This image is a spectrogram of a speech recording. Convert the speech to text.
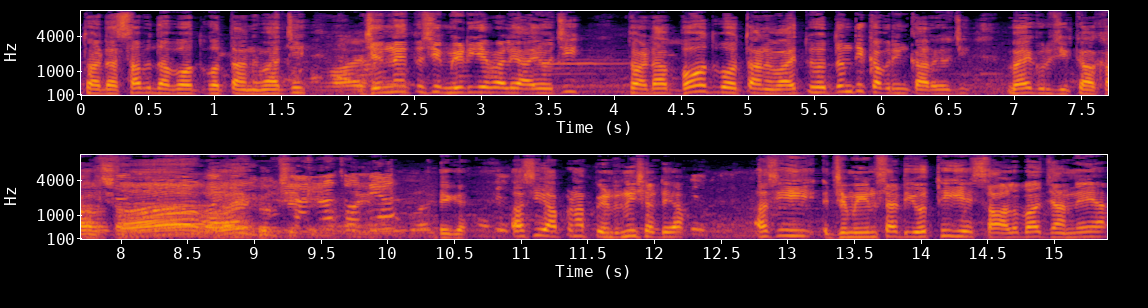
ਤੁਹਾਡਾ ਸਭ ਦਾ ਬਹੁਤ ਬਹੁਤ ਧੰਨਵਾਦ ਜੀ। ਜਿੰਨੇ ਤੁਸੀਂ ਮੀਡੀਆ ਵਾਲੇ ਹੋ ਜੀ ਤੁਹਾਡਾ ਬਹੁਤ ਬਹੁਤ ਧੰਨਵਾਦ। ਤੁਸੀਂ ਉਦੋਂ ਦੀ ਕਵਰਿੰਗ ਕਰ ਰਹੇ ਹੋ ਜੀ। ਵਾਹਿਗੁਰੂ ਜੀ ਕਾ ਖਾਲਸਾ। ਵਾਹਿਗੁਰੂ ਜੀ। ਠੀਕ ਹੈ। ਅਸੀਂ ਆਪਣਾ ਪਿੰਡ ਨਹੀਂ ਛੱਡਿਆ। ਅਸੀਂ ਜ਼ਮੀਨ ਸਾਡੀ ਉੱਥੇ ਹੀ ਹੈ। ਸਾਲ ਬਾਅਦ ਜਾਂਦੇ ਆ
